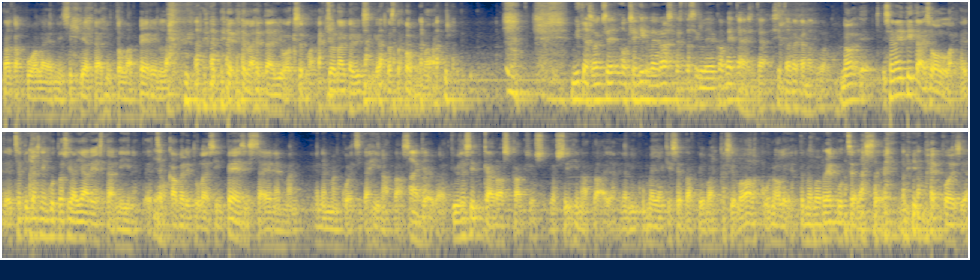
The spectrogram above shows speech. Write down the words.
takapuoleen, niin sitten tietää, että nyt ollaan perillä ja lähdetään juoksemaan. Se on aika yksinkertaista hommaa. Mitäs, onko se, onko se hirveän raskasta sille, joka vetää sitä, sitä takana tuolla? No sen ei pitäisi olla. Et, et se pitäisi niinku tosiaan järjestää niin, että et se kaveri tulee siinä peesissä enemmän, enemmän kuin että sitä hinataan siinä köydellä. Kyllä se sitten käy raskaaksi, jos, jos siinä hinataan. Ja, ja niin kuin meidänkin setupi vaikka silloin alkuun oli, että meillä on reput selässä ja niin päin pois ja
